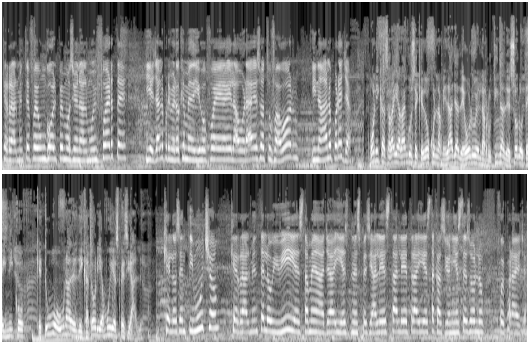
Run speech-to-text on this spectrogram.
Que realmente fue un golpe emocional muy fuerte y ella lo primero que me dijo fue elabora eso a tu favor y nada lo por ella. Mónica Saray Arango se quedó con la medalla de oro en la rutina de solo técnico que tuvo una dedicatoria muy especial. Que lo sentí mucho, que realmente lo viví esta medalla y en especial esta letra y esta canción y este solo fue para ella.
